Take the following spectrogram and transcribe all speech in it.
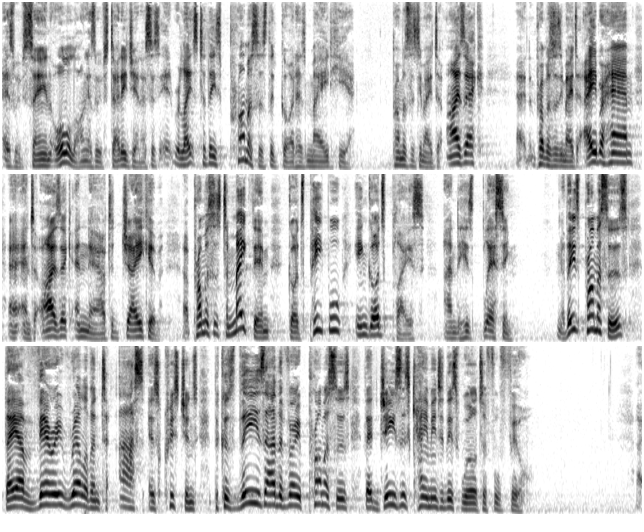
as we've seen all along as we've studied Genesis, it relates to these promises that God has made here. Promises he made to Isaac, uh, promises he made to Abraham and, and, to Isaac and now to Jacob. Uh, promises to make them God's people in God's place under his blessing. Now, these promises, they are very relevant to us as Christians because these are the very promises that Jesus came into this world to fulfill. Uh,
